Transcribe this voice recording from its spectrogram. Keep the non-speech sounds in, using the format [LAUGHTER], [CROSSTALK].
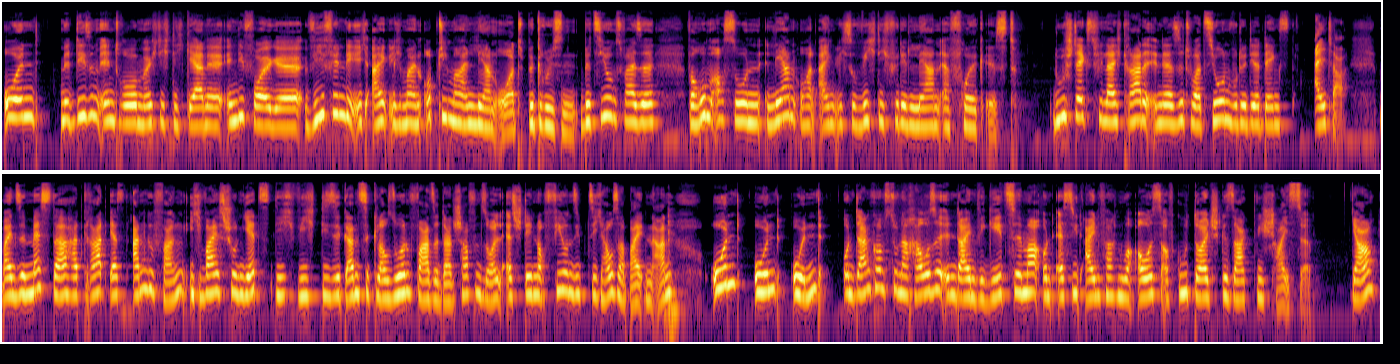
Und mit diesem Intro möchte ich dich gerne in die Folge Wie finde ich eigentlich meinen optimalen Lernort begrüßen? Beziehungsweise warum auch so ein Lernort eigentlich so wichtig für den Lernerfolg ist. Du steckst vielleicht gerade in der Situation, wo du dir denkst, Alter, mein Semester hat gerade erst angefangen. Ich weiß schon jetzt nicht, wie ich diese ganze Klausurenphase dann schaffen soll. Es stehen noch 74 Hausarbeiten an und, und, und. Und dann kommst du nach Hause in dein WG-Zimmer und es sieht einfach nur aus, auf gut Deutsch gesagt, wie scheiße. Ja?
